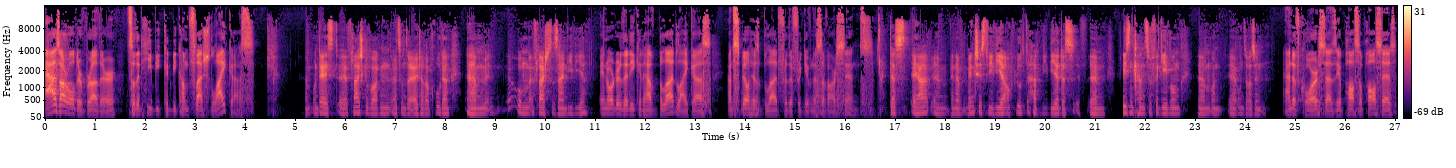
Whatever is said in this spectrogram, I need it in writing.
as our older brother so that he be, could become flesh like us. Ähm, Und er ist äh, Fleisch geworden als unser älterer Bruder, ähm, um Fleisch zu sein wie wir, in order that he could have blood like us and spill his blood for the forgiveness of our sins. dass er, ähm, wenn er Mensch ist wie wir, auch Blut hat wie wir, das ähm, fließen kann zur Vergebung ähm, und, äh, unserer Sünden. And of course, as the Apostle Paul says,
